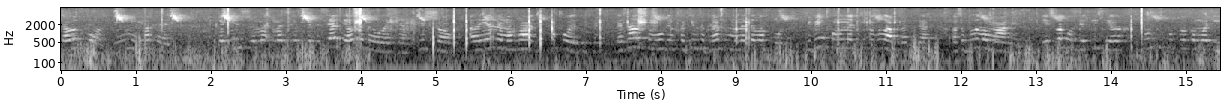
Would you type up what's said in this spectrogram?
стала телефон. Ні, пакет. Тоді ж ме- метрів 50 я обернулася. Пішов. Але я не могла заспокоїтися. Я знала, чому він хотів забрати в мене телефон. І він кому не розповіла про це, особливо мамі. Я йшла повз якийсь службу по комарі.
